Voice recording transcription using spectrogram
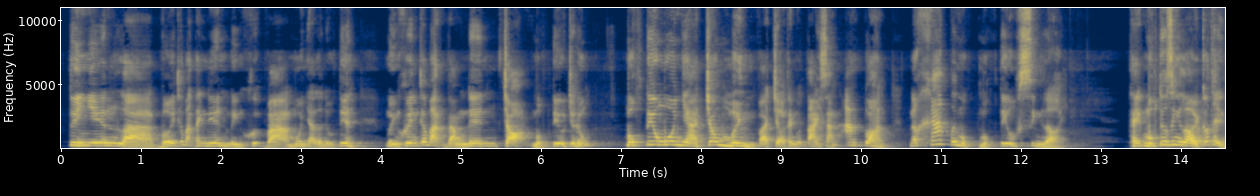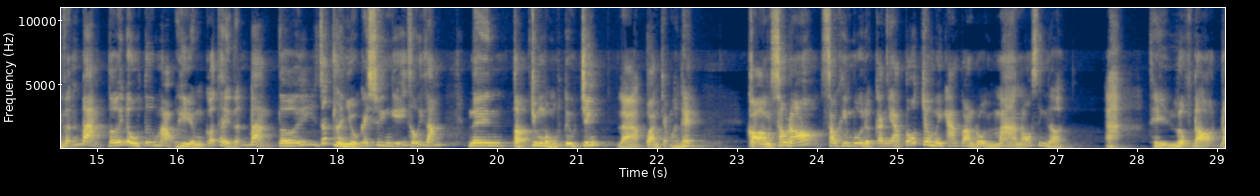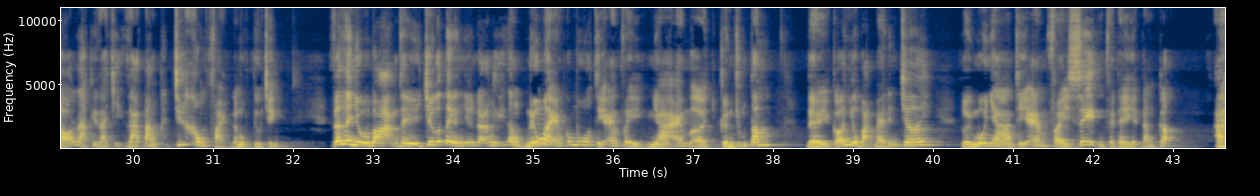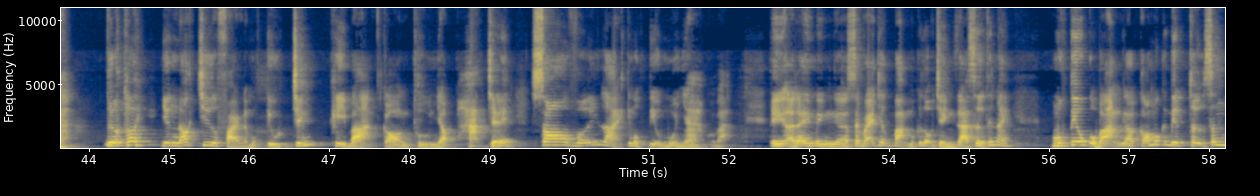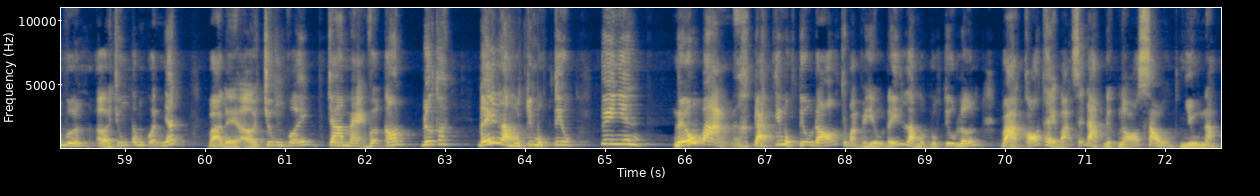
Tuy nhiên là với các bạn thanh niên, mình và mua nhà lần đầu tiên, mình khuyên các bạn rằng nên chọn mục tiêu cho đúng. Mục tiêu mua nhà cho mình và trở thành một tài sản an toàn, nó khác với mục mục tiêu sinh lời. Thế mục tiêu sinh lời có thể dẫn bạn tới đầu tư mạo hiểm, có thể dẫn bạn tới rất là nhiều cái suy nghĩ rối rắm. Nên tập trung vào mục tiêu chính là quan trọng hơn hết. Còn sau đó, sau khi mua được căn nhà tốt cho mình an toàn rồi mà nó sinh lời à thì lúc đó đó là cái giá trị gia tăng chứ không phải là mục tiêu chính. Rất là nhiều bạn thì chưa có tiền nhưng đã nghĩ rằng nếu mà em có mua thì em phải nhà em ở gần trung tâm để có nhiều bạn bè đến chơi. Rồi mua nhà thì em phải xịn, phải thể hiện đẳng cấp à được thôi, nhưng nó chưa phải là mục tiêu chính khi bạn còn thu nhập hạn chế so với lại cái mục tiêu mua nhà của bạn. Thì ở đây mình à, sẽ vẽ cho bạn một cái lộ trình giả sử thế này. Mục tiêu của bạn là có một cái biệt thự sân vườn ở trung tâm quận nhất và để ở chung với cha mẹ, vợ con. Được thôi, đấy là một cái mục tiêu. Tuy nhiên, nếu bạn đặt cái mục tiêu đó thì bạn phải hiểu đấy là một mục tiêu lớn và có thể bạn sẽ đạt được nó sau nhiều năm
